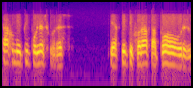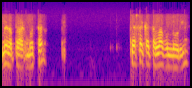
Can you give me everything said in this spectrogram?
Τα έχουμε πει πολλές φορές και αυτή τη φορά θα πω ορισμένα πράγματα και ας τα καταλάβουν όλοι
